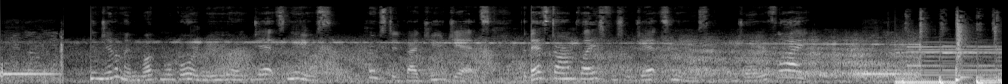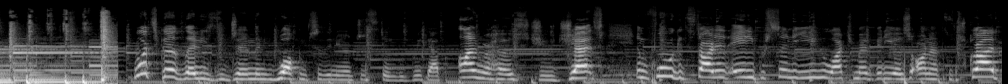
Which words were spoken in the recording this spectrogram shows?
Ladies and gentlemen, welcome aboard New York Jets News, hosted by Jude Jets, the best darn place for some Jets news. Enjoy your flight. What's good, ladies and gentlemen? Welcome to the New York Jets Daily Recap. I'm your host, Jude Jets. And before we get started, 80% of you who watch my videos are not subscribed,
